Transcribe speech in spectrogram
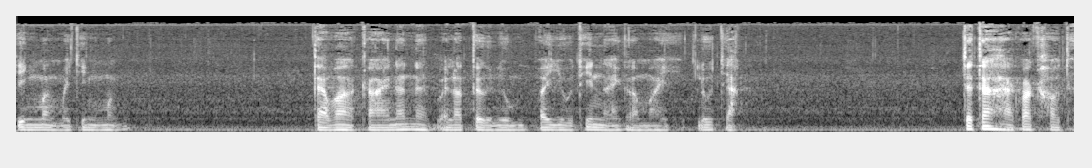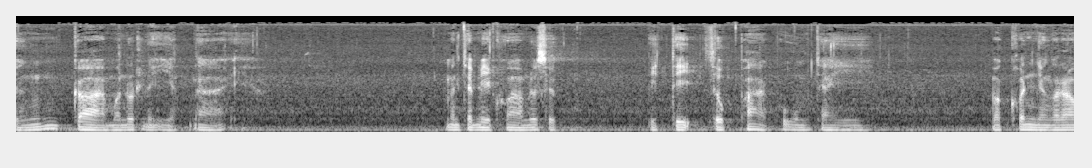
จริงมั่งไม่จริงมั่งแต่ว่ากายนั้นเน่ยเวลาตื่นอยู่ไปอยู่ที่ไหนก็ไม่รู้จัก แต่ถ้าหากว่าเข้าถึงกายมนุษย์ละเอียดได้ มันจะมีความรู้สึกปิติสุขภาคภูมิใจ ว่าคนอย่างเรา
